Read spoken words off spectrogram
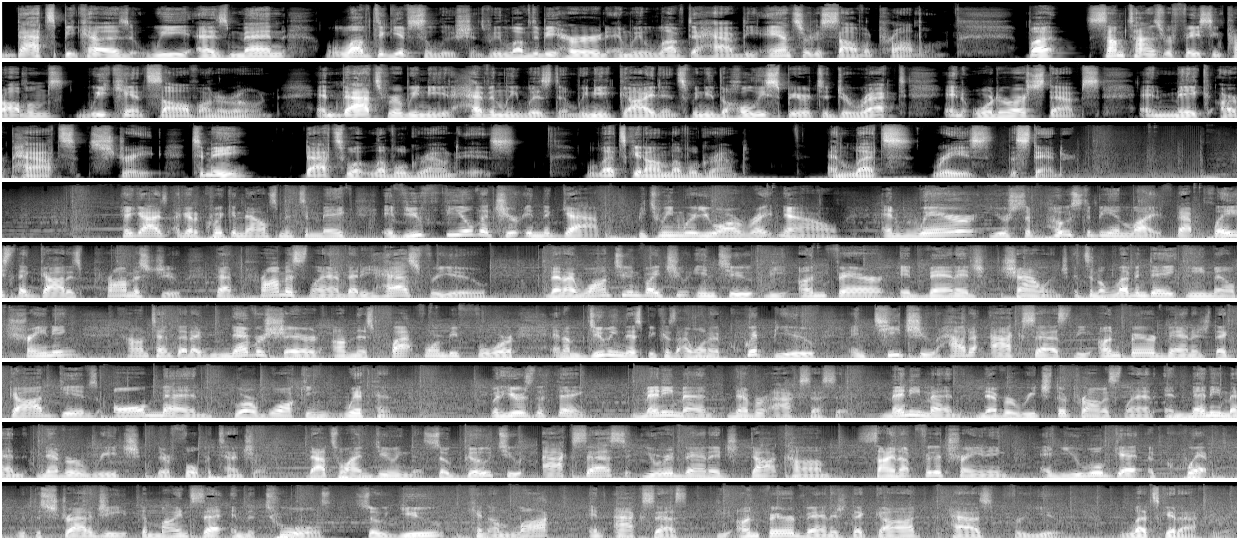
That's because we as men love to give solutions. We love to be heard and we love to have the answer to solve a problem. But sometimes we're facing problems we can't solve on our own. And that's where we need heavenly wisdom. We need guidance. We need the Holy Spirit to direct and order our steps and make our paths straight. To me, that's what level ground is. Let's get on level ground and let's raise the standard. Hey guys, I got a quick announcement to make. If you feel that you're in the gap between where you are right now and where you're supposed to be in life, that place that God has promised you, that promised land that He has for you, then I want to invite you into the Unfair Advantage Challenge. It's an 11 day email training content that I've never shared on this platform before. And I'm doing this because I want to equip you and teach you how to access the unfair advantage that God gives all men who are walking with Him. But here's the thing many men never access it. Many men never reach their promised land, and many men never reach their full potential. That's why I'm doing this. So go to accessyouradvantage.com, sign up for the training, and you will get equipped with the strategy, the mindset, and the tools so you can unlock and access the unfair advantage that God has for you. Let's get after it.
